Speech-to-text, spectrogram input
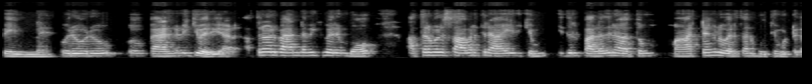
പിന്നെ ഒരു ഒരു പാൻഡമിക് വരികയാണ്. അത്തരം ഒരു പാൻഡമിക് വരുമ്പോൾ അത്തരം ഒരു സ്ഥാപനത്തിലായിരിക്കും ഇതിൽ പലതിനകത്തും മാറ്റങ്ങൾ വരുത്താൻ ബുദ്ധിമുട്ടുക.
